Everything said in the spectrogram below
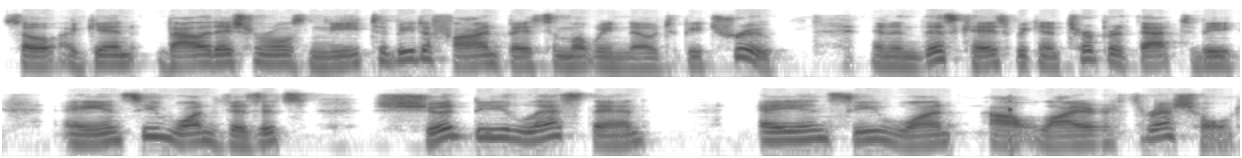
So again, validation rules need to be defined based on what we know to be true. And in this case, we can interpret that to be ANC one visits should be less than ANC one outlier threshold.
